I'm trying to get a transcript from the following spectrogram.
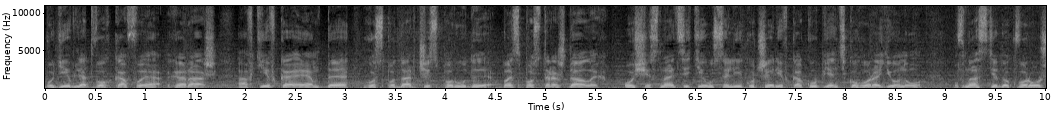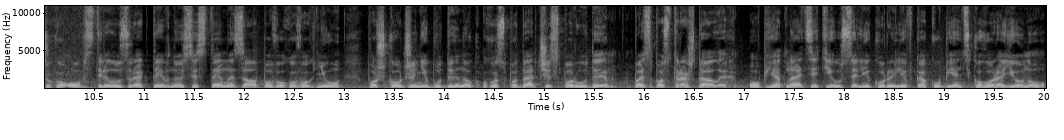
будівля двох кафе, гараж, автівка ЕМД, господарчі споруди без постраждалих. О 16 у селі Кучерівка Куп'янського району внаслідок ворожого обстрілу з реактивної системи залпового вогню пошкоджені будинок, господарчі споруди без постраждалих. О 15 у селі Курилівка Куп'янського району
